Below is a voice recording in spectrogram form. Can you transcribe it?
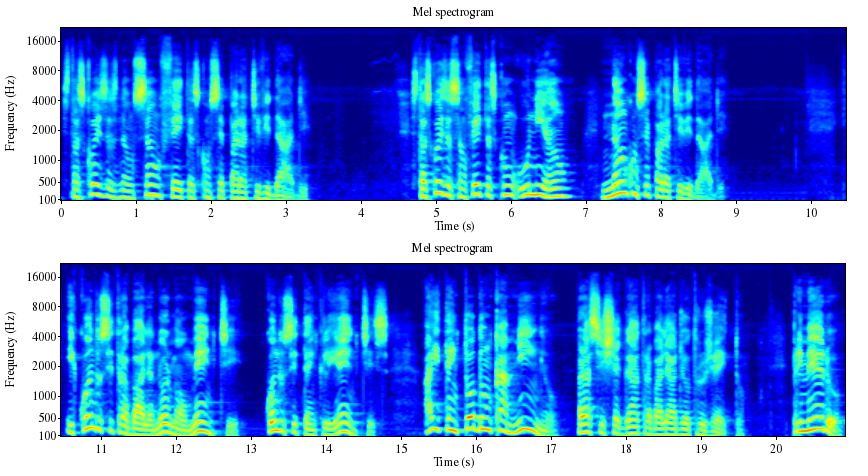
Estas coisas não são feitas com separatividade. Estas coisas são feitas com união, não com separatividade. E quando se trabalha normalmente, quando se tem clientes, aí tem todo um caminho para se chegar a trabalhar de outro jeito. Primeiro,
